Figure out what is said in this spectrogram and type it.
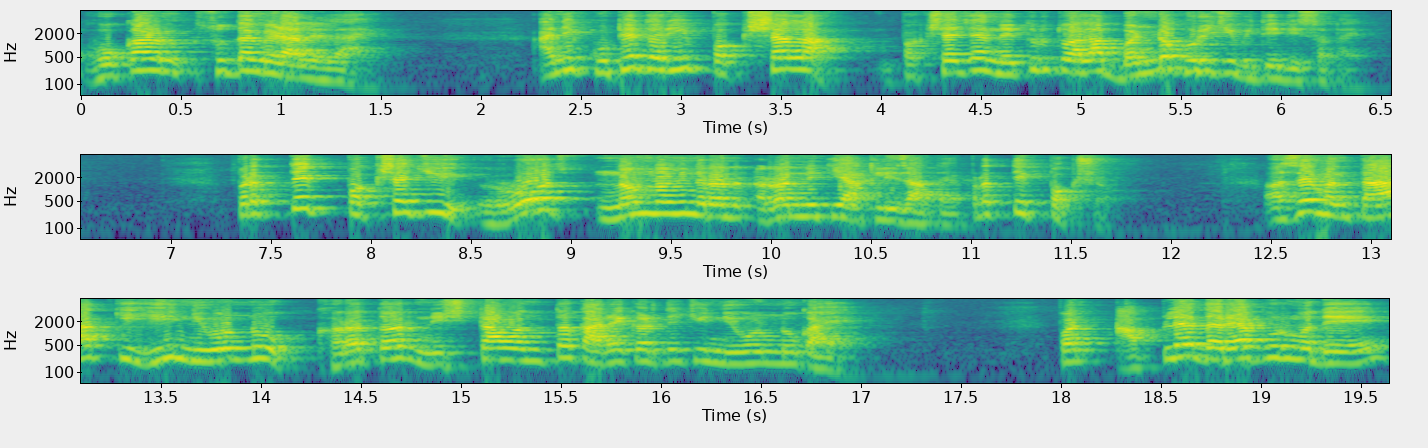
होकार सुद्धा मिळालेला आहे. आणि कुठेतरी पक्षाला पक्षाच्या नेतृत्वाला बंडखोरीची भीती दिसत आहे. प्रत्येक पक्षाची रोज नवनवीन रण रणनीती आखली जात आहे. प्रत्येक पक्ष. असे म्हणतात की ही निवडणूक खरं तर निष्ठावंत कार्यकर्त्याची निवडणूक आहे. पण आपल्या दर्यापूरमध्ये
